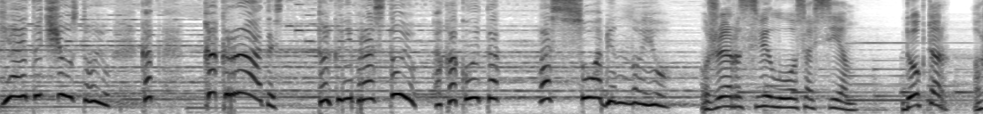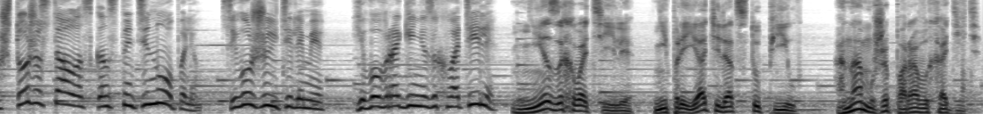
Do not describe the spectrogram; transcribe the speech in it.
Я это чувствую, как, как радость Только не простую, а какую-то особенную Уже рассвело совсем Доктор, а что же стало с Константинополем? С его жителями? Его враги не захватили? Не захватили Неприятель отступил. А нам уже пора выходить.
